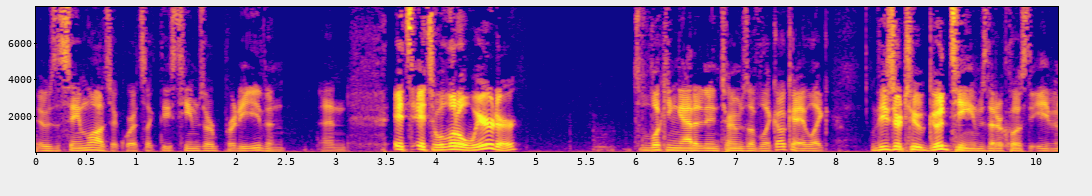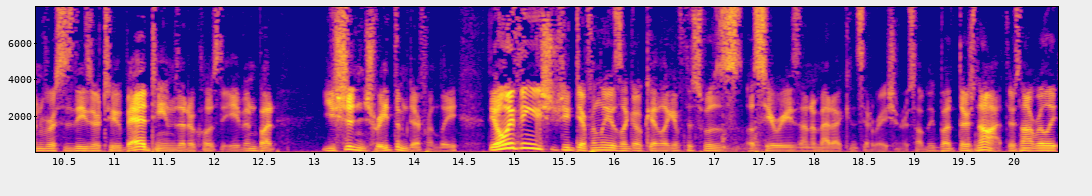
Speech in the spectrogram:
it was the same logic where it's like these teams are pretty even, and it's it's a little weirder looking at it in terms of like okay, like these are two good teams that are close to even versus these are two bad teams that are close to even, but you shouldn't treat them differently. The only thing you should treat differently is like, okay, like if this was a series and a meta consideration or something, but there's not. There's not really.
